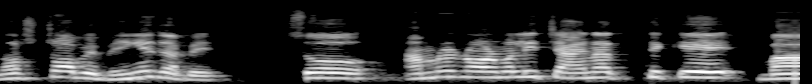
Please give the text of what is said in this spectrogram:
নষ্ট হবে, ভেঙে যাবে সো আমরা নর্মালি চায়নার থেকে বা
